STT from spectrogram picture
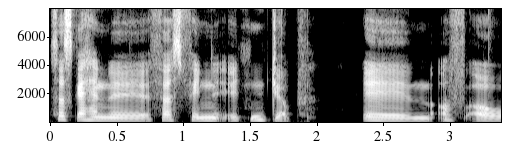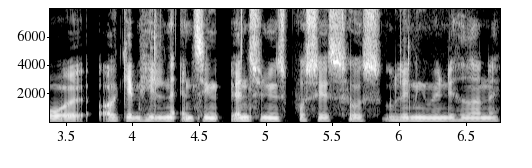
så skal han øh, først finde et nyt job. Øh, og, og, og gennem hele den ansøgningsproces hos udlændingemyndighederne.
